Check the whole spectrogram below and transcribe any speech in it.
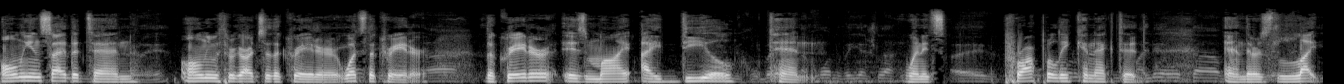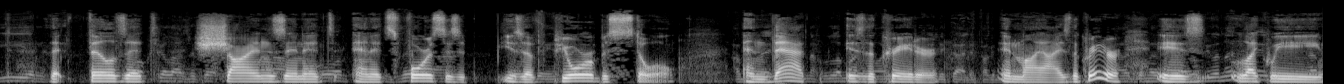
Only inside the ten, only with regard to the Creator. What's the Creator? The Creator is my ideal ten. When it's properly connected and there's light that fills it, shines in it, and its force is, is of pure bestowal. And that is the Creator in my eyes. The Creator is like we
